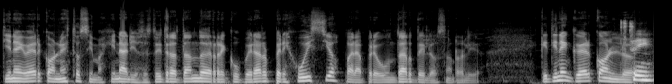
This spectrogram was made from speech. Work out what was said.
tiene que ver con estos imaginarios. Estoy tratando de recuperar prejuicios para preguntártelos en realidad. Que tienen que ver con lo, Sí.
